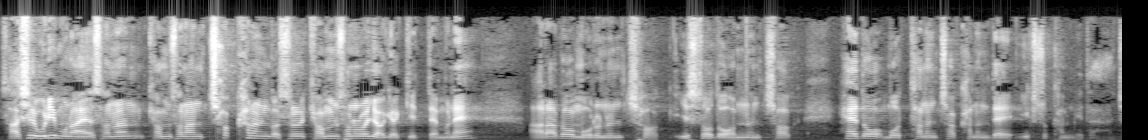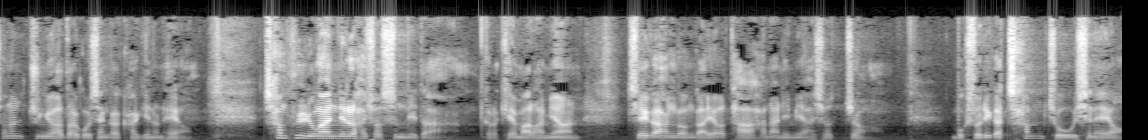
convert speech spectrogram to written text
사실 우리 문화에서는 겸손한 척 하는 것을 겸손으로 여겼기 때문에 알아도 모르는 척, 있어도 없는 척, 해도 못하는 척 하는데 익숙합니다. 저는 중요하다고 생각하기는 해요. 참 훌륭한 일을 하셨습니다. 그렇게 말하면 제가 한 건가요? 다 하나님이 하셨죠. 목소리가 참 좋으시네요.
